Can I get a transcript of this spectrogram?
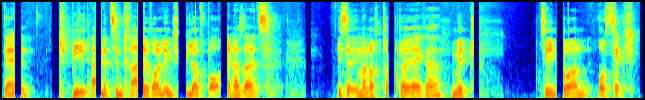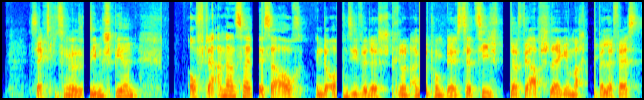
Denn er spielt eine zentrale Rolle im Spielaufbau. Einerseits ist er immer noch Top-Torjäger mit 10 Toren aus 6, 6 bzw. 7 Spielen. Auf der anderen Seite ist er auch in der Offensive der Dreh- und Angelpunkt. Er ist der Zielspieler für Abschläge, macht die Bälle fest.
